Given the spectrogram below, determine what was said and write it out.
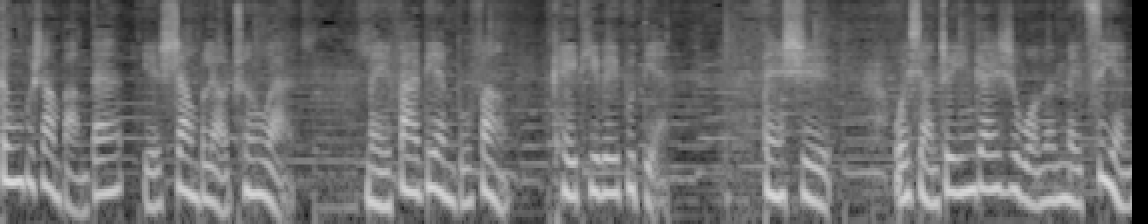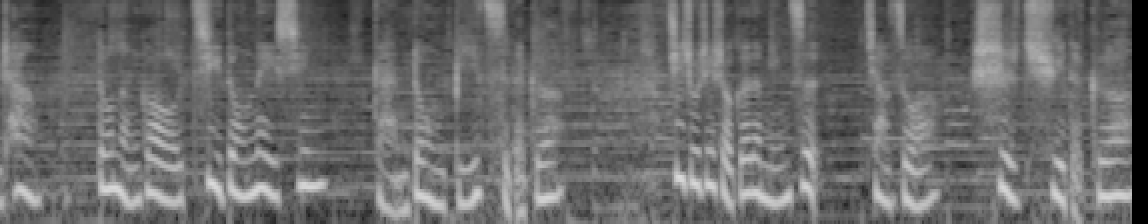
登不上榜单，也上不了春晚，美发店不放，KTV 不点。但是，我想这应该是我们每次演唱都能够悸动内心、感动彼此的歌。记住这首歌的名字，叫做《逝去的歌》。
